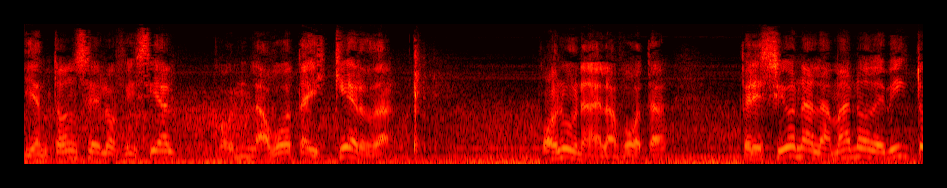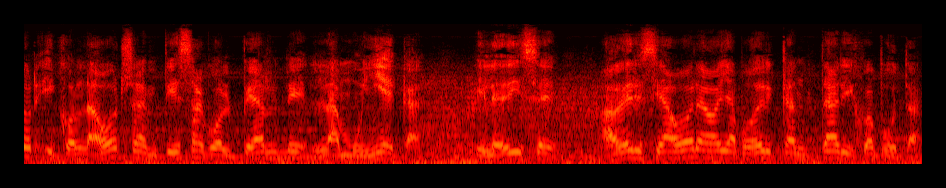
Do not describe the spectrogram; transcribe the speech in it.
Y entonces el oficial, con la bota izquierda, con una de las botas, presiona la mano de Víctor y con la otra empieza a golpearle la muñeca y le dice, a ver si ahora vaya a poder cantar, hijo de puta.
